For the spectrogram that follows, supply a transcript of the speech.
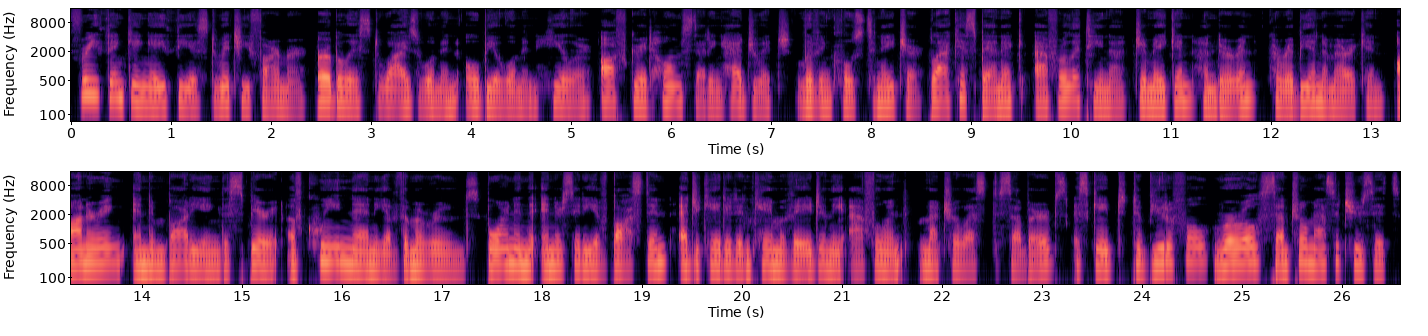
Free thinking atheist witchy farmer, herbalist wise woman obeah woman healer, off grid homesteading hedge witch, living close to nature, black Hispanic, Afro Latina, Jamaican, Honduran, Caribbean American, honoring and embodying the spirit of Queen Nanny of the Maroons, born in the inner city of Boston, educated and came of age in the affluent Metro West suburbs, escaped to beautiful rural central Massachusetts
